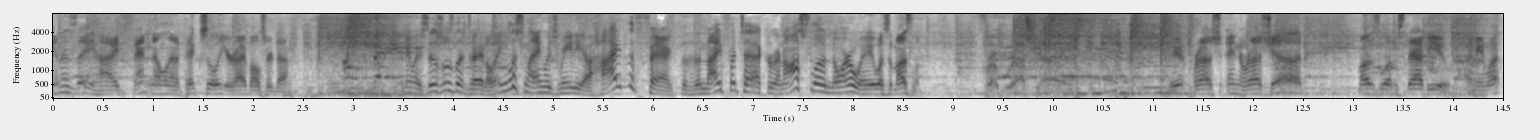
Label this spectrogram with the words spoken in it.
Soon as they hide fentanyl in a pixel, your eyeballs are done. Anyways, this was the title. English language media hide the fact that the knife attacker in Oslo, Norway was a Muslim. From Russia. In Russia, in Russia, Muslims stab you. I mean, what?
